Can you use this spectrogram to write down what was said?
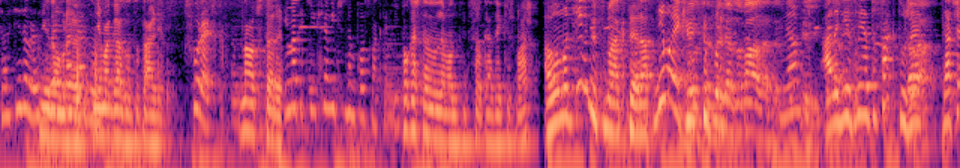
To jest niedobre. w ogóle Niedobre nie ma jest, gazu. nie ma gazu totalnie. Czwóreczka. No, cztery. I ma taki chemiczny posmak taki. Pokaż ten lemon przy okazji, jak już masz. Ale on ma dziwny smak teraz, nie ma jakiegoś Super. super... Wygazowane też No. Ale nie zmienia to faktu, że... Dobra. Znaczy,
